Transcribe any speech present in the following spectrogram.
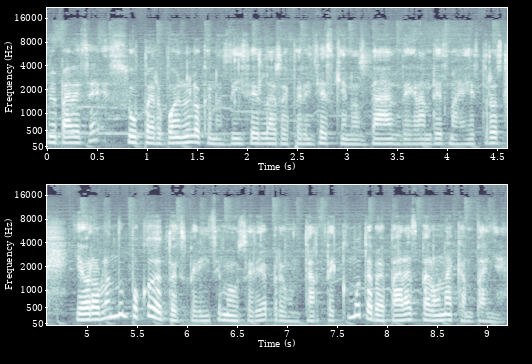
Me parece súper bueno lo que nos dices, las referencias que nos dan de grandes maestros. Y ahora hablando un poco de tu experiencia, me gustaría preguntarte, ¿cómo te preparas para una campaña?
